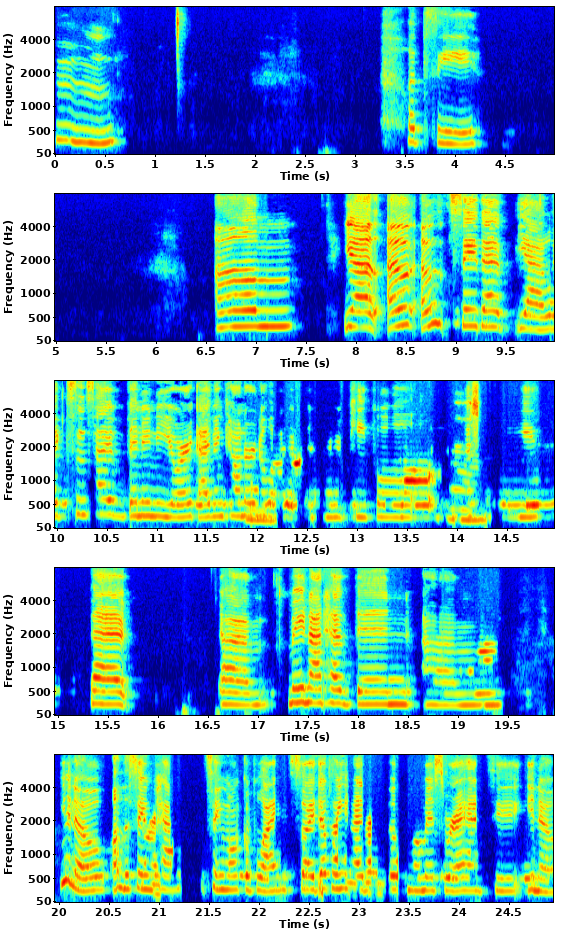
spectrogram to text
Hmm. Let's see. Um yeah, I, I would say that, yeah, like since I've been in New York, I've encountered a lot of different people, especially that um, may not have been, um, you know, on the same path, same walk of life. So I definitely had those moments where I had to, you know,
